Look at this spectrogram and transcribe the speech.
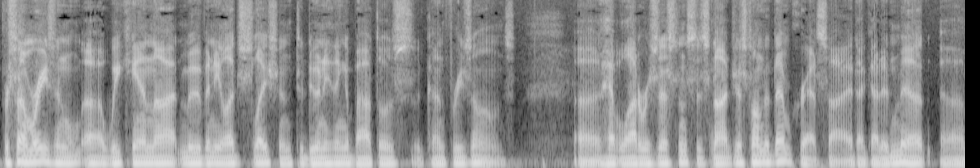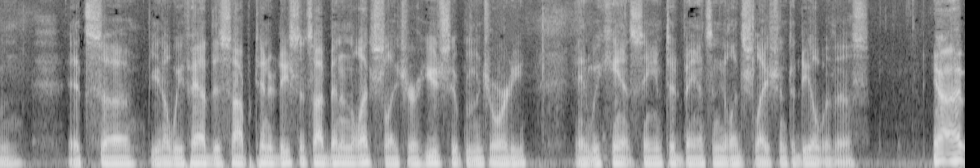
for some reason, uh, we cannot move any legislation to do anything about those gun free zones. Uh, have a lot of resistance. It's not just on the Democrat side, I got to admit. Um, it's, uh, you know, we've had this opportunity since I've been in the legislature, a huge supermajority, and we can't seem to advance any legislation to deal with this. Yeah, I,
